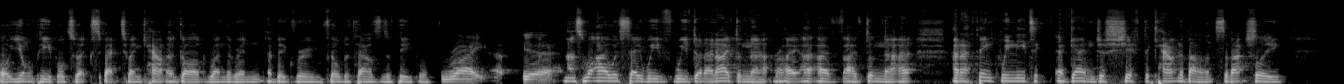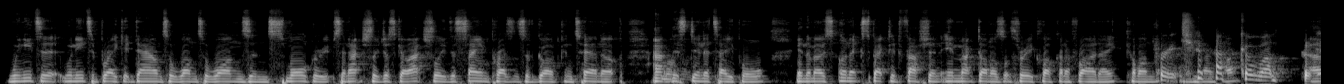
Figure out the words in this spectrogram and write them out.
or young people to expect to encounter God when they're in a big room filled with thousands of people. Right. Yeah. That's what I would say we've we've done, and I've done that, right? I, I've I've done that, and I think we need to again just shift the counterbalance of actually we need to we need to break it down to one to ones and small groups, and actually just go. Actually, the same presence of God can turn up at this dinner table in the most unexpected fashion in McDonald's at three o'clock on a Friday. Come on, preach. Come on. um,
